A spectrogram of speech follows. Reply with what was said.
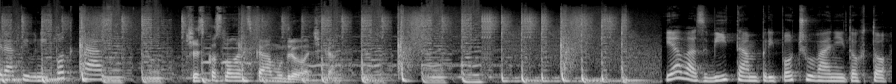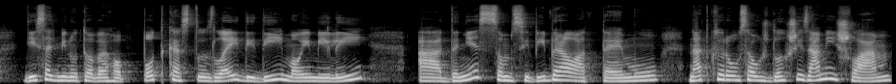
inšpiratívny podcast Československá mudrovačka. Ja vás vítam pri počúvaní tohto 10-minútového podcastu z Lady D, moji milí. A dnes som si vybrala tému, nad ktorou sa už dlhšie zamýšľam,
